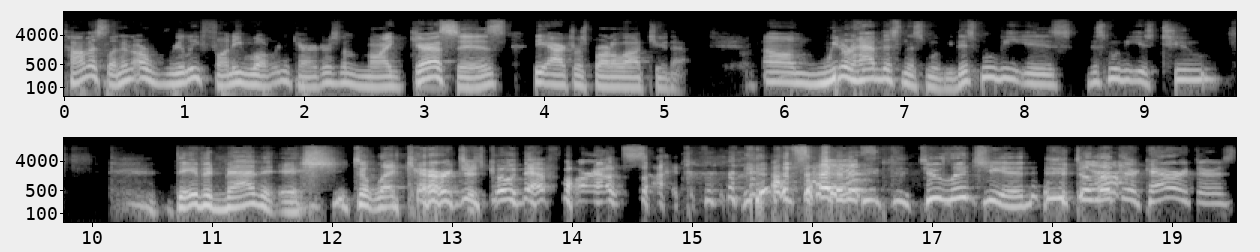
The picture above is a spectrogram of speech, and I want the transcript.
Thomas Lennon are really funny, well-written characters. And my guess is the actors brought a lot to that. Um, we don't have this in this movie. This movie is this movie is too David Mamet-ish to let characters go that far outside outside of It it. Too Lynchian to Yeah. let their characters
